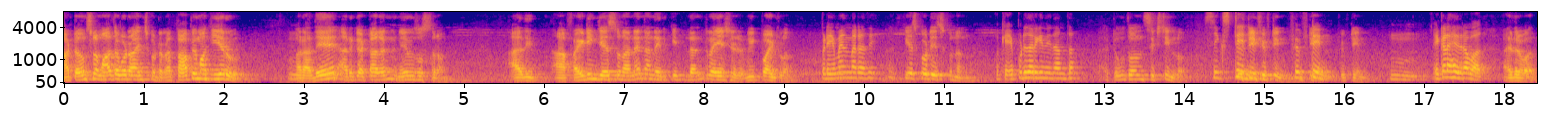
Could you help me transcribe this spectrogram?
ఆ టర్మ్స్లో మాతో కూడా రాయించుకుంటారు. ఆ కాపీ మాకు ఇయ్యరు. మరి అదే అరికట్టాలని మేము చూస్తున్నాం. అది ఆ ఫైటింగ్ చేస్తున్నానే నన్ను ఇరికించడానికి ట్రై చేశాడు వీక్ పాయింట్లో. ఇప్పుడు ఏమైంది మరి అది? కేసు కొట్టేసుకున్నాను ఓకే ఎప్పుడు జరిగింది ఇదంతా? టూ థౌజండ్ సిక్స్టీన్లో. సిక్స్టీన్. ఫిఫ్టీన్ ఫిఫ్టీన్ ఫిఫ్టీన్ ఎక్కడ హైదరాబాద్? హైదరాబాద్.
